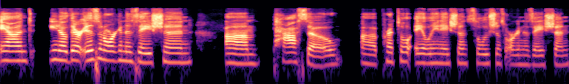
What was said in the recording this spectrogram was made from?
and you know there is an organization um, PASO uh, Parental Alienation Solutions Organization,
